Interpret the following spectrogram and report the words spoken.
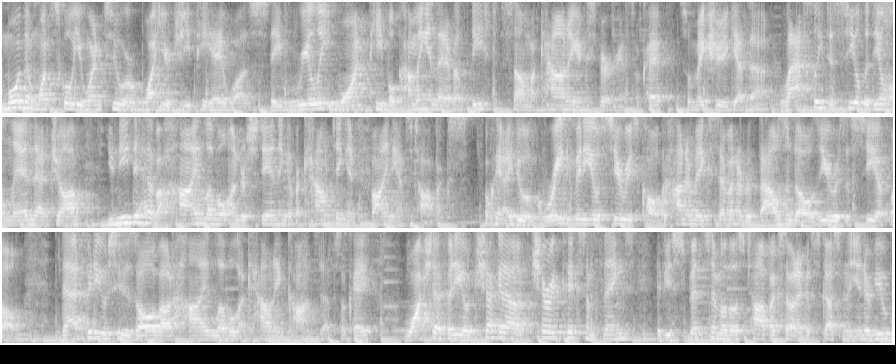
more than what school you went to or what your GPA was. They really want people coming in that have at least some accounting experience, okay? So make sure you get that. Lastly, to seal the deal and land that job, you need to have a high level understanding of accounting and finance topics. Okay, I do a great video series called How to Make $700,000 a Year as a CFO. That video series is all about high level accounting concepts, okay? Watch that video, check it out, cherry pick some things. If you spit some of those topics out I discussed in the interview,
